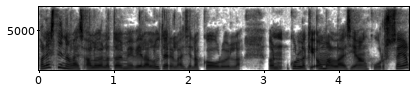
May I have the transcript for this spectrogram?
Palestiinalaisalueella toimivilla luterilaisilla kouluilla on kullakin omanlaisiaan kursseja,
